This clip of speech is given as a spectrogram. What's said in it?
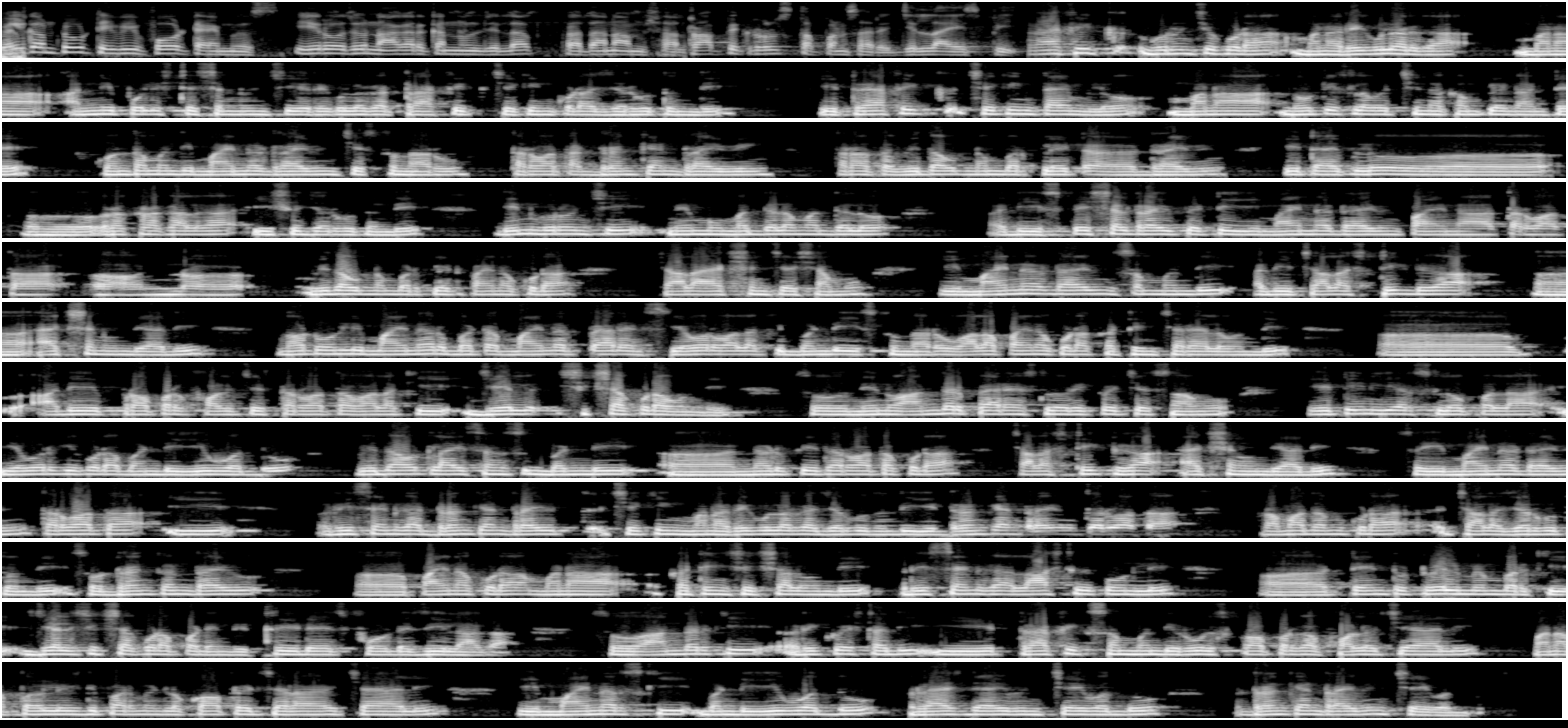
Welcome to TV four time news. ఈ రోజు నాగర్ కర్నూలు జిల్లా ప్రధాన అంశాలు. ట్రాఫిక్ రూల్స్ తప్పనిసరి జిల్లా ఎస్పీ. ట్రాఫిక్ గురించి కూడా మన రెగ్యులర్గా మన అన్ని పోలీస్ స్టేషన్ నుంచి రెగ్యులర్గా ట్రాఫిక్ చెకింగ్ కూడా జరుగుతుంది. ఈ ట్రాఫిక్ చెకింగ్ టైంలో మన నోటీస్లో వచ్చిన కంప్లైంట్ అంటే కొంతమంది మైనర్ డ్రైవింగ్ చేస్తున్నారు తర్వాత డ్రంక్ అండ్ డ్రైవింగ్ తర్వాత వితౌట్ నంబర్ ప్లేట్ డ్రైవింగ్ ఈ టైప్లో ఆ, రకరకాలుగా ఇష్యూ జరుగుతుంది. దీని గురించి మేము మధ్యలో మధ్యలో అది స్పెషల్ డ్రైవ్ పెట్టి ఈ మైనర్ డ్రైవింగ్ పైన తర్వాత వితౌట్ నంబర్ ప్లేట్ పైన కూడా చాలా యాక్షన్ చేశాము. ఈ మైనర్ డ్రైవింగ్ సంబంధి అది చాలా స్ట్రిక్ట్గా యాక్షన్ ఉంది అది. Not only minor but minor parents ఎవరు వాళ్ళకి బండి ఇస్తున్నారు వాళ్ళ పైన కూడా కఠిన చర్యలు ఉంది. అది ప్రాపర్ ఫాలో చేసిన తర్వాత వాళ్ళకి జైలు శిక్ష కూడా ఉంది. సో నేను అందరు పేరెంట్స్లో రిక్వెస్ట్ చేస్తాము ఎయిటీన్ ఇయర్స్ లోపల ఎవరికి కూడా బండి ఇవ్వద్దు. విదౌట్ లైసెన్స్ బండి నడిపి తర్వాత కూడా చాలా స్ట్రిక్ట్గా యాక్షన్ ఉంది అది. సో ఈ మైనర్ డ్రైవింగ్ తర్వాత ఈ రీసెంట్గా డ్రంక్ అండ్ డ్రైవ్ చెకింగ్ మన రెగ్యులర్గా జరుగుతుంది. ఈ డ్రంక్ అండ్ డ్రైవింగ్ తర్వాత ప్రమాదం కూడా చాలా జరుగుతుంది. సో డ్రంక్ అండ్ డ్రైవ్ పైన కూడా మన కఠిన శిక్షలు ఉంది. రీసెంట్గా last week only ten to twelve మెంబర్కి జైలు శిక్ష కూడా పడింది. త్రీ డేస్ ఫోర్ డేస్ ఇలాగా. సో అందరికీ రిక్వెస్ట్ అది. ఈ ట్రాఫిక్ సంబంధి రూల్స్ ప్రాపర్గా ఫాలో చేయాలి. మన పోలీస్ డిపార్ట్మెంట్లో కోఆపరేట్ చేయాలి. ఈ మైనర్స్కి బండి ఇవ్వద్దు ర్యాష్ డ్రైవింగ్ చేయవద్దు డ్రంక్ అండ్ డ్రైవింగ్ చేయవద్దు.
